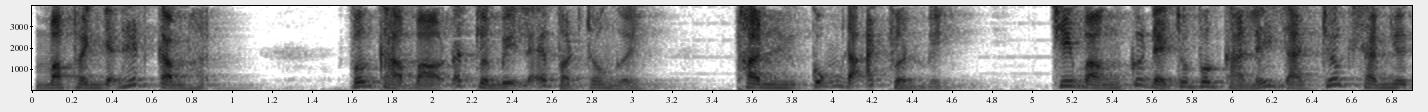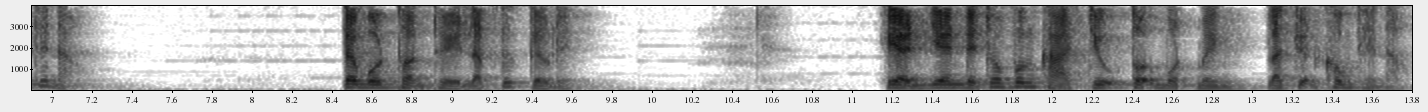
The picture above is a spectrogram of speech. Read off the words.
mà phải nhận hết căm hận. Vương Khả bảo đã chuẩn bị lễ vật cho người. Thần cũng đã chuẩn bị. Chỉ bằng cứ để cho Vương Khả lấy ra trước xem như thế nào. Tề Môn Thuận Thủy lập tức kêu lên. Hiển nhiên để cho Vương Khả chịu tội một mình là chuyện không thể nào.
